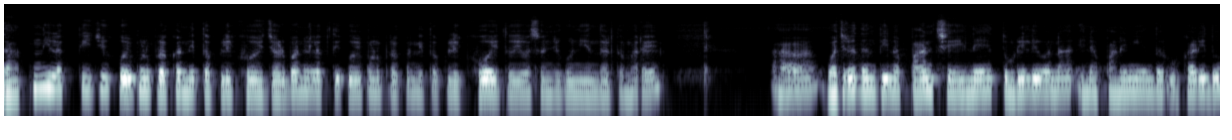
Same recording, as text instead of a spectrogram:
દાંતની લગતી જે કોઈ પણ પ્રકારની તકલીફ હોય, જડબાને લગતી કોઈ પણ પ્રકારની તકલીફ હોય, તો એવા સંજોગોની અંદર તમારે આ વજ્રદંતીના પાન છે એને તોડી લેવાના, એના પાણીની અંદર ઉકાળી દો,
